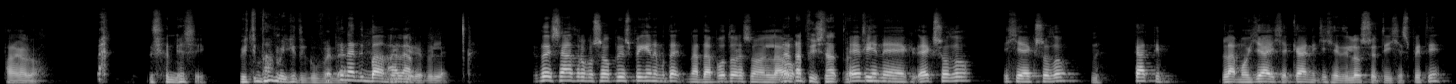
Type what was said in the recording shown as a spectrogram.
Παρακαλώ. Διονύση, μην την πάμε και την Τι κουβέντα. να την πάμε, Αλλά- κύριε φίλε. Εδώ είσαι άνθρωπος ο οποίος πήγαινε. μου τα- Να τα πω τώρα στον λαό. Να τα πεις. Να... Έβγαινε έξοδο, είχε έξοδο. Ναι. Κάτι λαμογιά είχε κάνει και είχε δηλώσει ότι είχε σπίτι.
